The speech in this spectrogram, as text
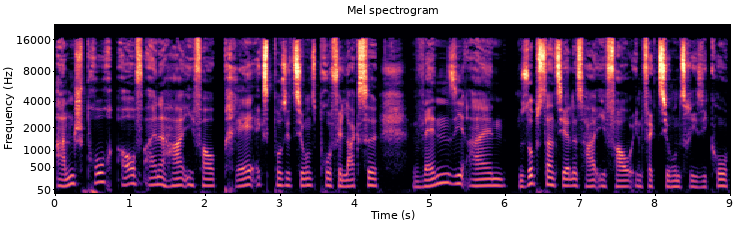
Anspruch auf eine HIV-Präexpositionsprophylaxe, wenn sie ein substanzielles HIV-Infektionsrisiko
